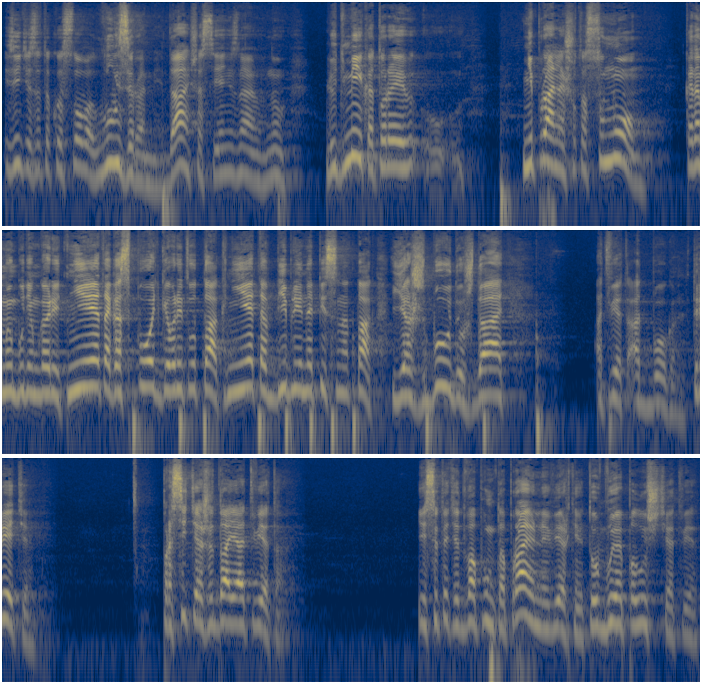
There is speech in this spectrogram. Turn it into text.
извините за такое слово, лузерами, да, сейчас я не знаю, ну, людьми, которые неправильно что-то с умом. Когда мы будем говорить, не это Господь говорит вот так, не это в Библии написано так, я ж буду ждать ответа от Бога. Третье. Просите, ожидая ответа. Если вот эти два пункта правильные, верхние, то вы получите ответ.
